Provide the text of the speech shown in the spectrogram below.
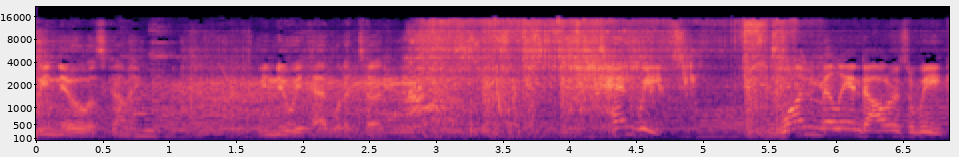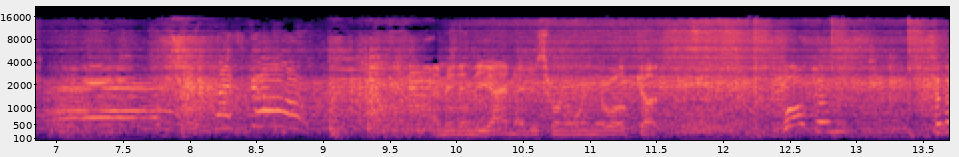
We knew it was coming. We knew we had what it took. 10 weeks, $1 million a week. Let's go! I mean, in the end, I just want to win the World Cup. Welcome to the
